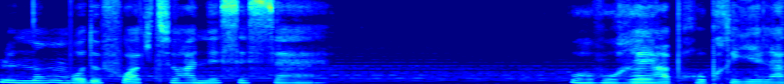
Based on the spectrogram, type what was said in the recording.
le nombre de fois qu'il sera nécessaire pour vous réapproprier là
